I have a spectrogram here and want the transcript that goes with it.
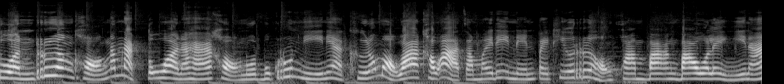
ส่วนเรื่องของน้ำหนักตัวนะคะของโน้ตบุ๊กรุ่นนี้เนี่ยคือต้องบอกว่าเขาอาจจะไม่ได้เน้นไปที่เรื่องของความบางเบาอะไรอย่างนี้นะ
